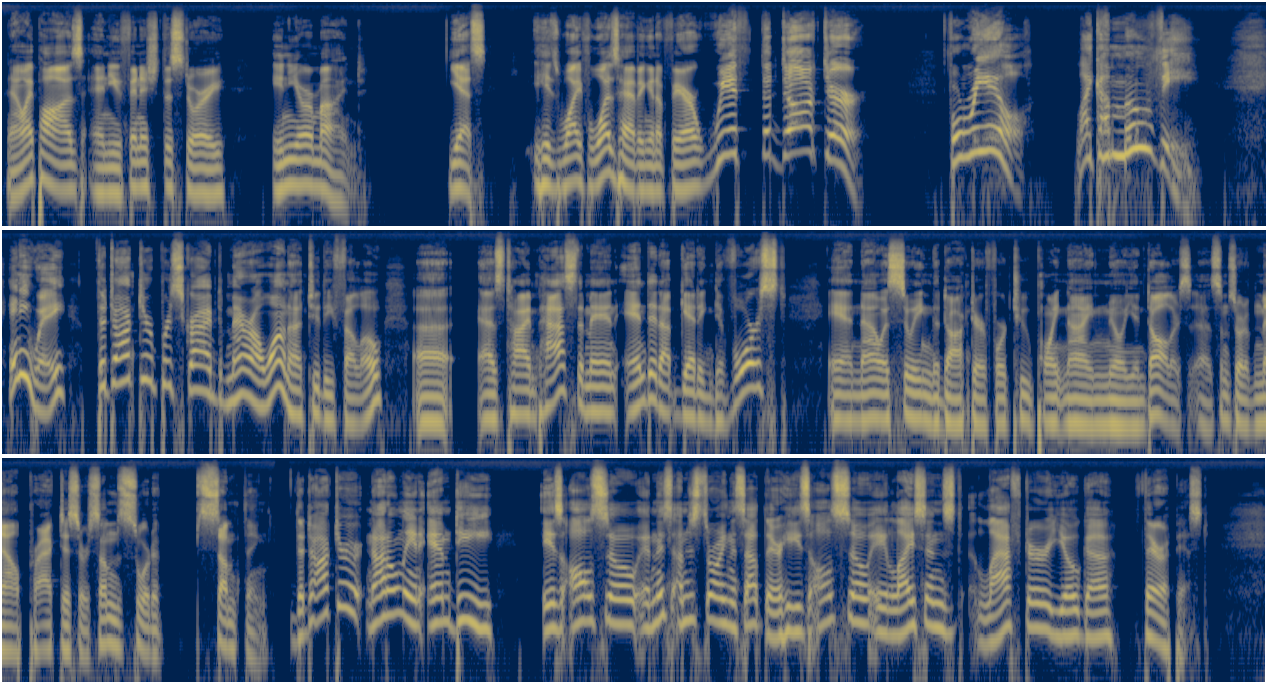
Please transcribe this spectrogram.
Now I pause and you finish the story in your mind. Yes, his wife was having an affair with the doctor. For real. Like a movie. Anyway, the doctor prescribed marijuana to the fellow. Uh, as time passed, the man ended up getting divorced and now is suing the doctor for $2.9 million, uh, some sort of malpractice or some sort of something. The doctor, not only an MD, is also, and this, I'm just throwing this out there, he's also a licensed laughter yoga therapist.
